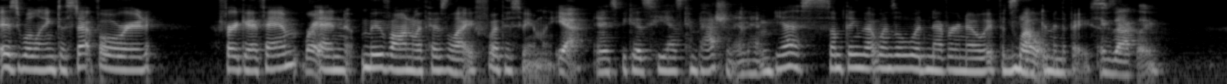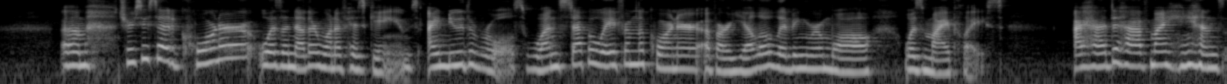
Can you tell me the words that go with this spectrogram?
is willing to step forward, forgive him, Right. and move on with his life, with his family. Yeah, and it's because he has compassion in him. Yes, something that Wenzel would never know if it slapped No. him in the face. Exactly. Um, Tracie said corner was another one of his games. I knew the rules. One step away from the corner of our yellow living room wall was my place. I had to have my hands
